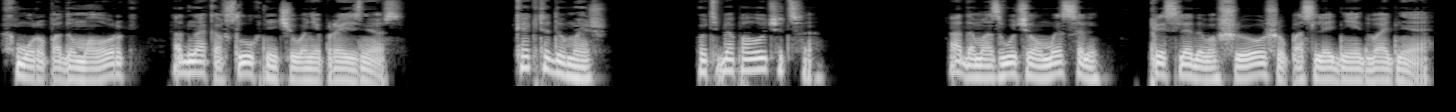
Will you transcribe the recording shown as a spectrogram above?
Хмуро подумал Орк, однако вслух ничего не произнес. «Как ты думаешь, у тебя получится?» Адам озвучил мысль, преследовавшую Ошу последние два дня.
